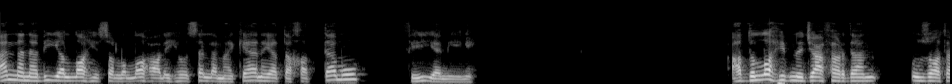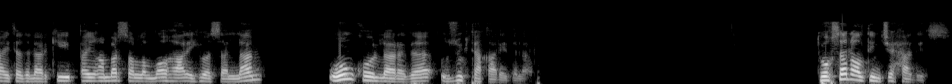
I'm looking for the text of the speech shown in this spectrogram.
أن نبي الله صلى الله عليه وسلم كان يتختم في يمينه. عبد الله بن جعفر دان u zot aytadilarki payg'ambar sollallohu alayhi vasallam o'ng qo'llarida uzuk taqar edilar 96 حديث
